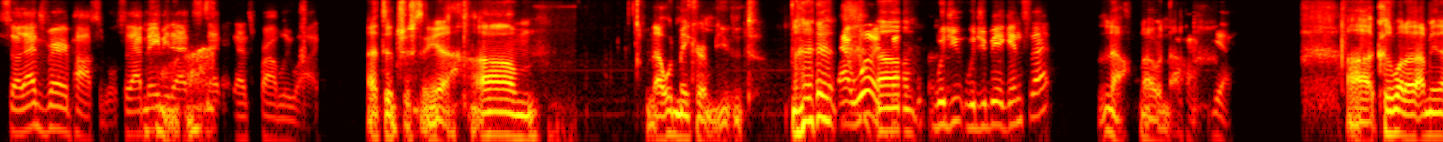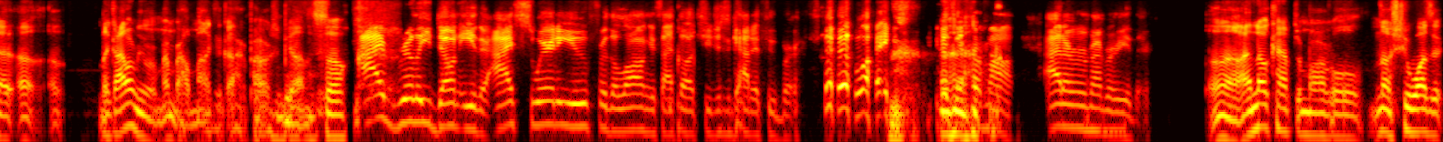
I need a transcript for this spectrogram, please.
So that's very possible. So that maybe that's that, that's probably why. That's interesting. Yeah. Um, that would make her a mutant. That would. Um, would you would you be against that? no, no, no. Okay. Yeah. Because what I mean, uh, uh, uh, like I don't even remember how Monica got her powers to be honest. So I really don't either. I swear to you, for the longest, I thought she just got it through birth, like because of her mom. I don't remember either. uh, I know Captain Marvel. No, she wasn't.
